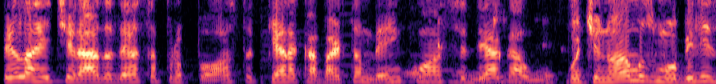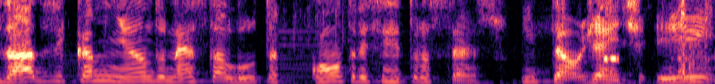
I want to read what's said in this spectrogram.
pela retirada dessa proposta, que quer acabar também com a CDHU. Continuamos mobilizados e caminhando nesta luta contra esse retrocesso. Então, gente, e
